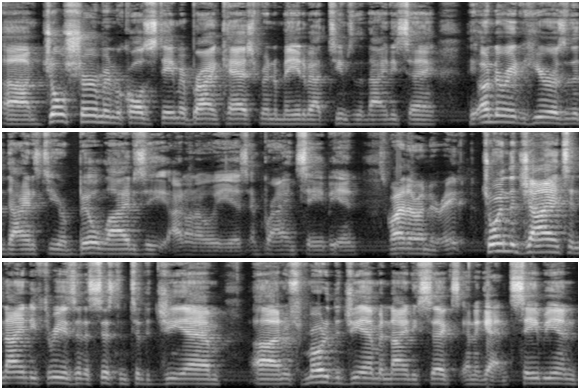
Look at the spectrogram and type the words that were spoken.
Um, Joel Sherman recalls a statement Brian Cashman made about teams in the 90s saying, The underrated heroes of the dynasty are Bill Livesey, I don't know who he is, and Brian Sabean. that's why they're underrated. Joined the Giants in 93 as an assistant to the GM uh, and was promoted to the GM in 96. And again, Sabean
